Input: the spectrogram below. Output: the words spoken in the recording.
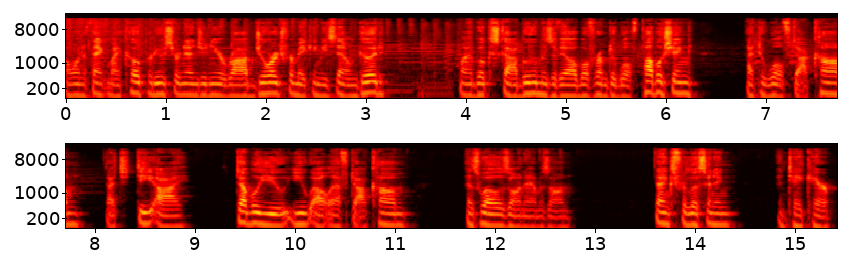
I want to thank my co producer and engineer Rob George for making me sound good. My book Ska Boom is available from DiWulf Publishing at diwulf.com. That's D I W U L F.com, as well as on Amazon. Thanks for listening and take care.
